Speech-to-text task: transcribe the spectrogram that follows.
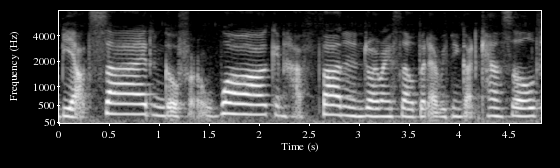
be outside and go for a walk and have fun and enjoy myself but everything got cancelled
